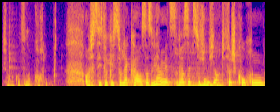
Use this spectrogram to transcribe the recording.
Ich schau mal kurz einen Koch. Oh, das sieht wirklich so lecker aus. Also wir haben jetzt, du hast jetzt zwischendurch auch die Fischkuchen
